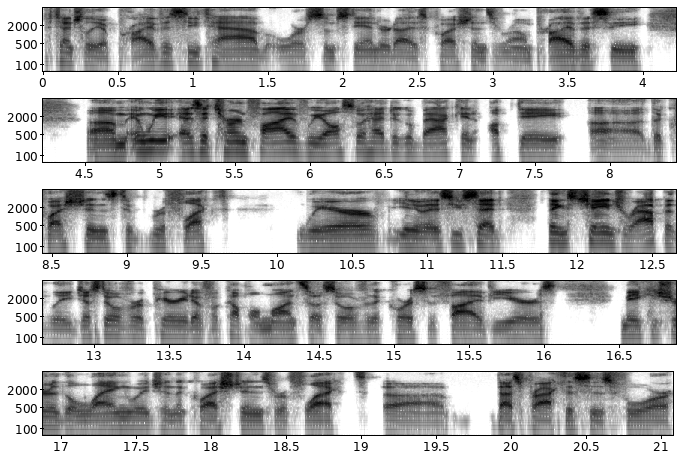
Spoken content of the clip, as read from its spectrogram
potentially a privacy tab or some standardized questions around privacy. Um, and we, as it turned five, we also had to go back and update uh, the questions to reflect where, you know, as you said, things change rapidly just over a period of a couple months. So, so over the course of five years, making sure the language and the questions reflect uh, best practices for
